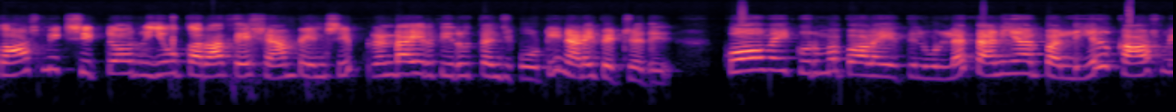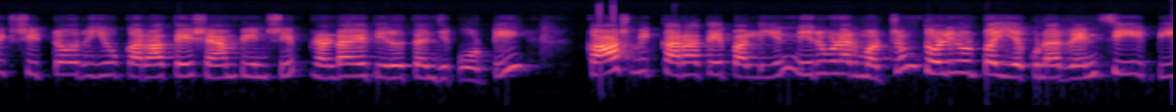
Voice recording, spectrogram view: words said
Cosmic Shito Ryu karate championship ரெண்டாயிரத்தி இருபத்தஞ்சு போட்டி நடைபெற்றது. கோவை குருமபாளையத்தில் உள்ள தனியார் பள்ளியில் cosmic Shito Ryu karate championship ரெண்டாயிரத்தி இருபத்தஞ்சு போட்டி காஷ்மிக் கராத்தே பள்ளியின் நிறுவனர் மற்றும் தொழில்நுட்ப இயக்குனர் ரென்சி பி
